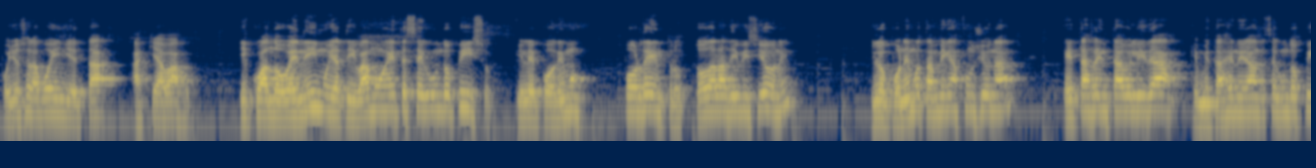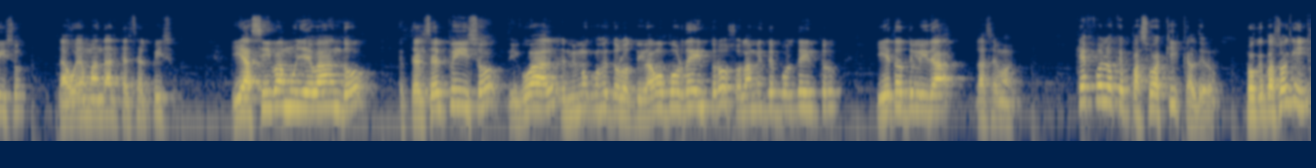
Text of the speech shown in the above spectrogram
pues yo se la voy a inyectar aquí abajo. Y cuando venimos y activamos este segundo piso y le ponemos por dentro todas las divisiones y lo ponemos también a funcionar, esta rentabilidad que me está generando el segundo piso, la voy a mandar al tercer piso. Y así vamos llevando el tercer piso, igual, el mismo concepto, lo activamos por dentro, solamente por dentro, y esta utilidad la hacemos. ¿Qué fue lo que pasó aquí, Calderón? Lo que pasó aquí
